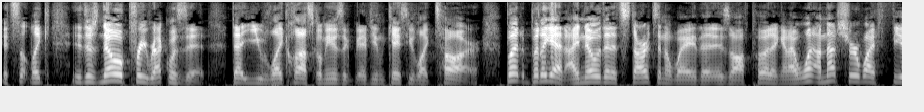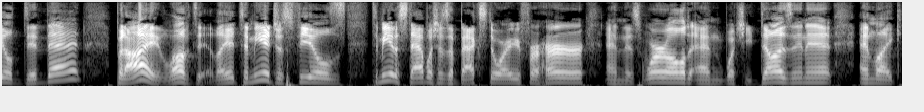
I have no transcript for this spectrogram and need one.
It's not like there's no prerequisite that you like classical music if you, in case you like Tar. But but again, I know that it starts in a way that is off-putting, and I want I'm not sure why Field did that, but I loved it. Like to me, it just feels to me it establishes a backstory for her and this world and what she does in it, and like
